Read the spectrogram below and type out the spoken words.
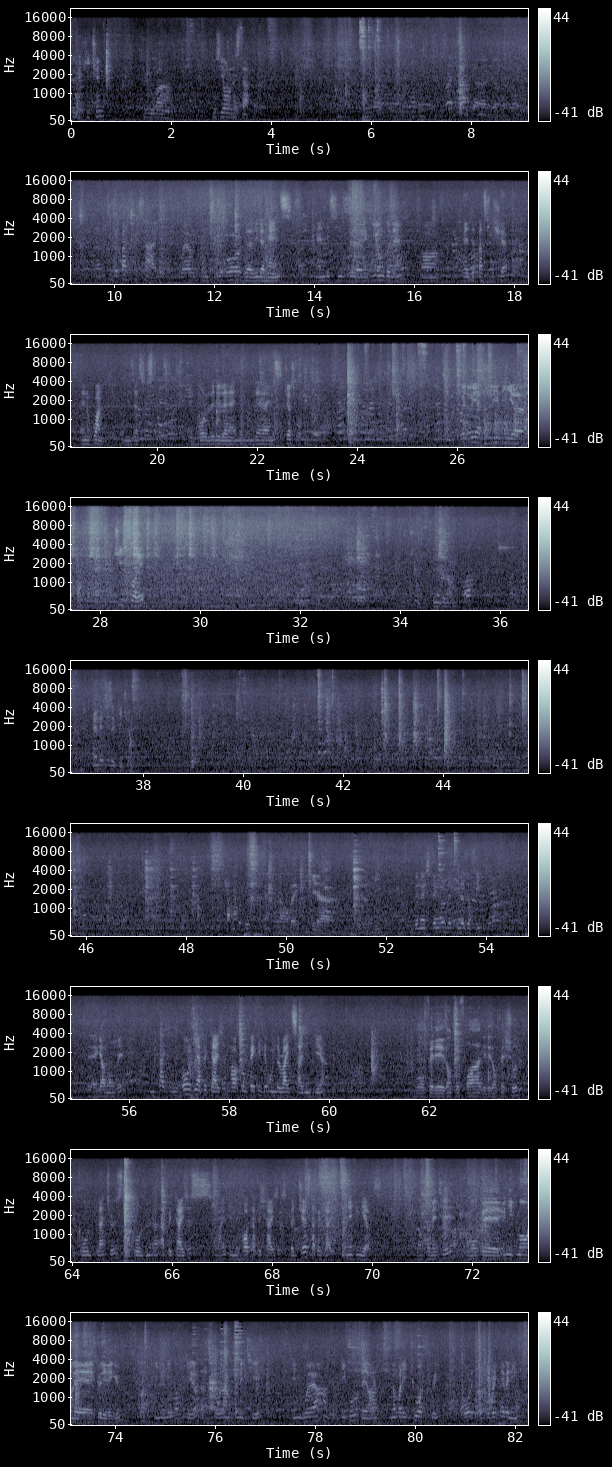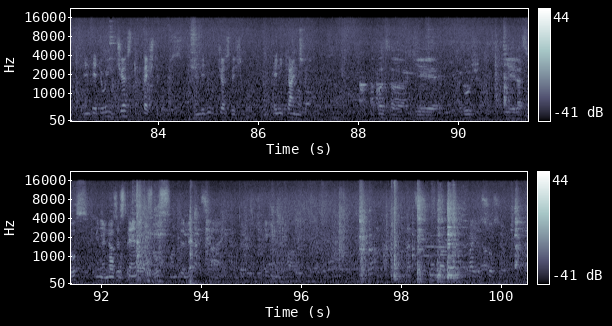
to the kitchen to, uh, to see all the stuff. Now this is the pastry side where we can see all the little hands. And this is uh, Guillaume Godin, our head pastry chef, and Juan, his assistant. And all the hands just working for you. We're doing actually the uh, cheese frole. And this is the kitchen. La philosophie. To explain all the philosophy. C'est la garde-manger. In fact, all the appetizers are confected on the right side in here. où on fait des entrées froides et des entrées chaudes. The cold platters, the cold uh, appetizers, right, and the hot appetizers, but just appetizers, anything else. L'entremétier, où on fait uniquement les, que les légumes. In the middle here, that's called métier, and where the people, they are normally two or three, all every evening, and they're doing just vegetables, and they do just vegetables, any kind of it. Un poste euh, qui est à gauche, qui est la sauce. Another stand la sauce. on the left side, there is the egg in. That's by the saucer,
